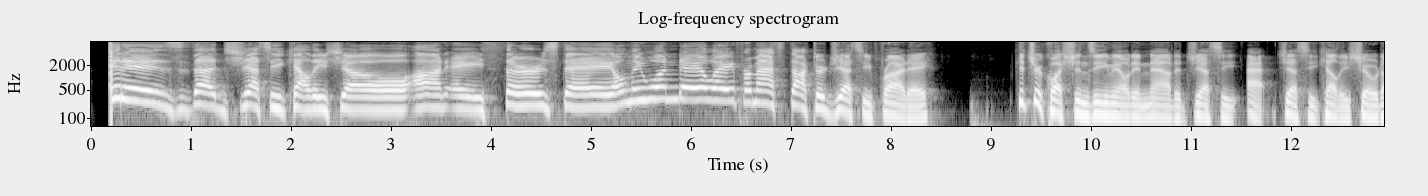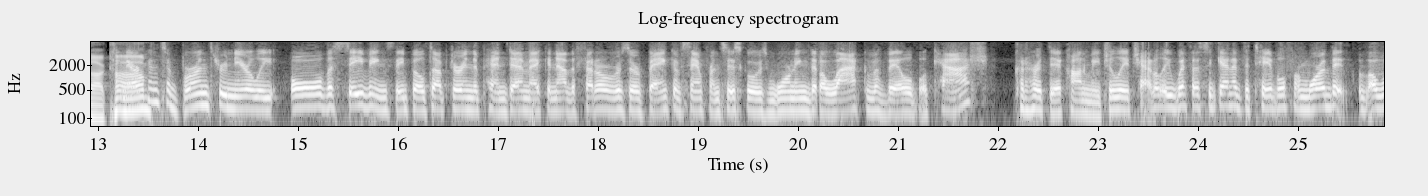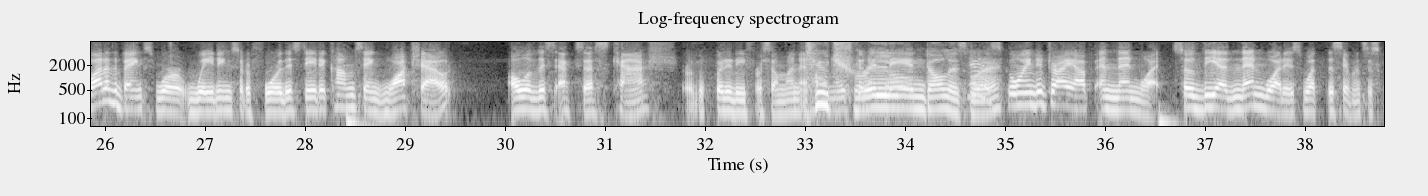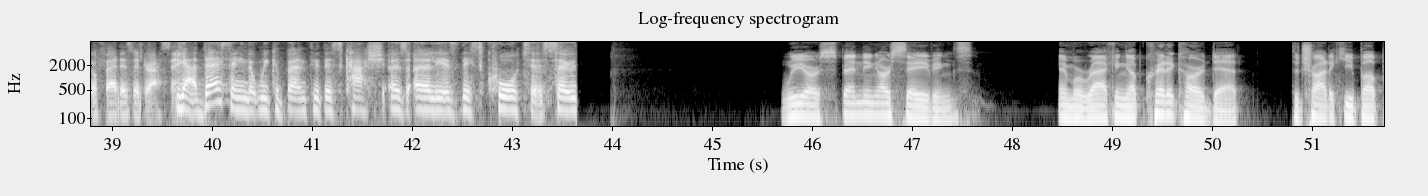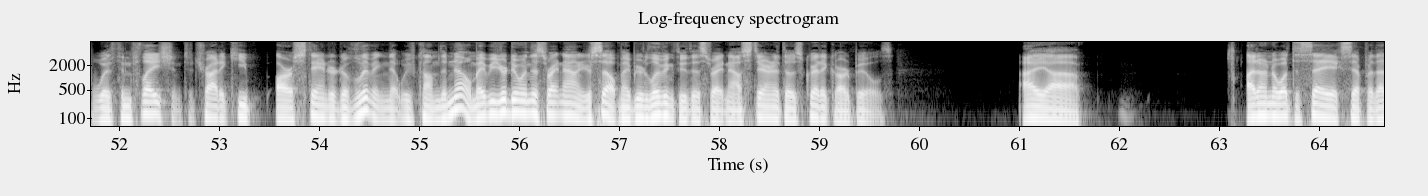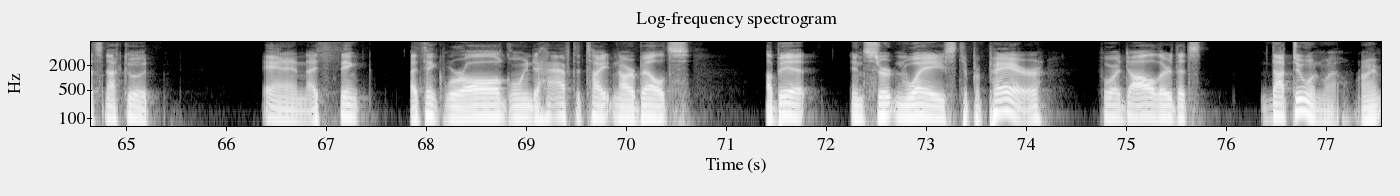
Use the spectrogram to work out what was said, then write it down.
It is the Jesse Kelly Show on a Thursday, only one day away from Ask Dr. Jesse Friday. Get your questions emailed in now to jesse at jessekellyshow.com. Americans have burned through nearly all the savings they built up during the pandemic, and now the Federal Reserve Bank of San Francisco is warning that a lack of available cash could hurt the economy. Julia Chatterley with us again at the table for more. That a lot of the banks were waiting sort of for this day to come, saying, "Watch out." All of this excess cash or liquidity for someone at Two home trillion go, dollars worth. It's going to dry up, and then what? So the and then what is what the San Francisco Fed is addressing? Yeah, they're saying that we could burn through this cash as early as this quarter. So we are spending our savings, and we're racking up credit card debt to try to keep up with inflation, to try to keep our standard of living that we've come to know. Maybe you're doing this right now yourself. Maybe you're living through this right now, staring at those credit card bills. I uh I don't know what to say except for that's not good. And I think I think we're all going to have to tighten our belts a bit in certain ways to prepare for a dollar that's not doing well, right?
